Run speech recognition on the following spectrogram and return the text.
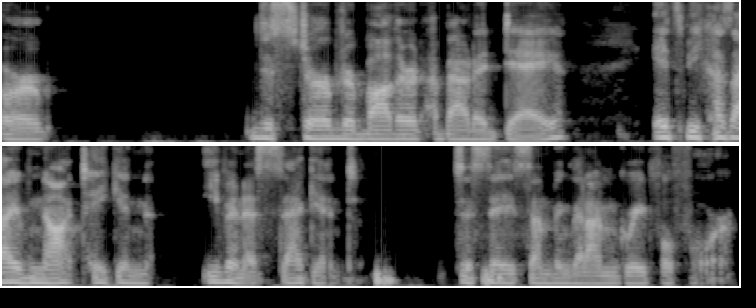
or disturbed or bothered about a day, it's because I've not taken even a second to say something that I'm grateful for.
